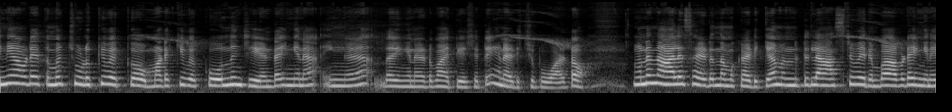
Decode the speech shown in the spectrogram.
ഇനി അവിടെ എത്തുമ്പോൾ ചുളുക്കി വെക്കോ മടക്കി വെക്കോ ഒന്നും ചെയ്യണ്ട. ഇങ്ങനെ ഇങ്ങനെ ഇങ്ങനെ ആയിട്ട് മാറ്റി വെച്ചിട്ട് ഇങ്ങനെ അടിച്ചു പോവാം കേട്ടോ. അങ്ങനെ നാല് സൈഡും നമുക്ക് അടിക്കാം. എന്നിട്ട് ലാസ്റ്റ് വരുമ്പോൾ അവിടെ എങ്ങനെ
